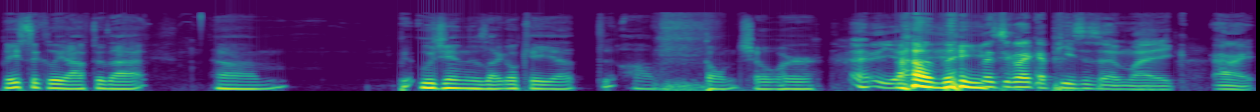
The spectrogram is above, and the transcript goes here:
basically after that um Woo-jin is like okay yeah um don't show her. Yeah. They- basically like appeases him like all right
